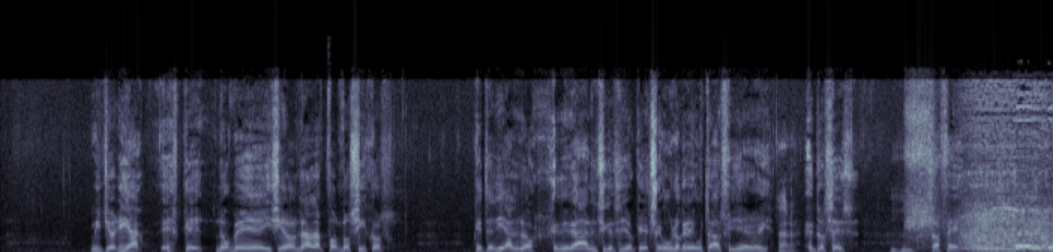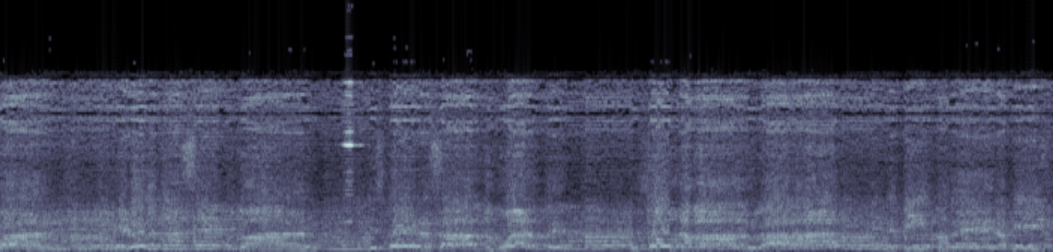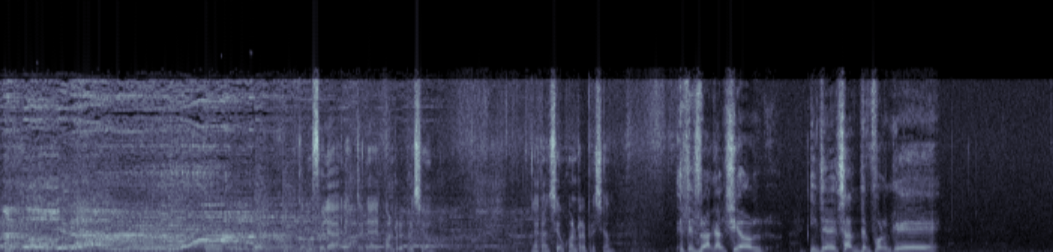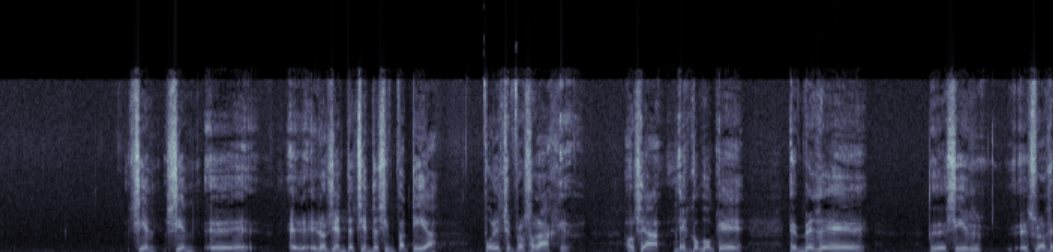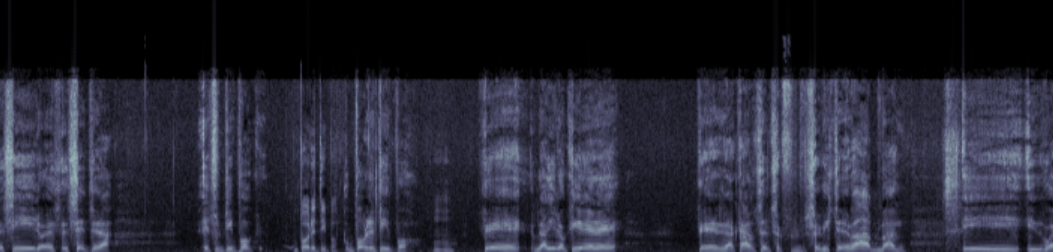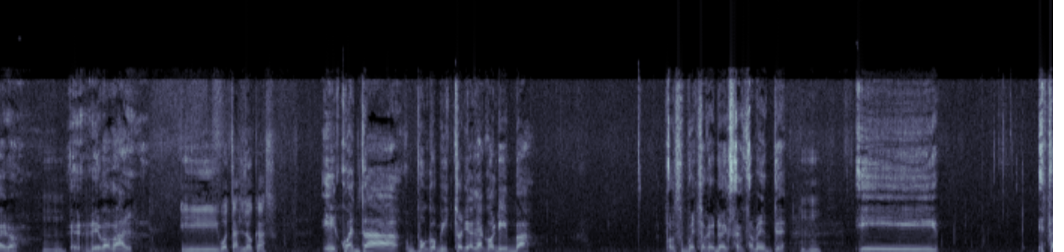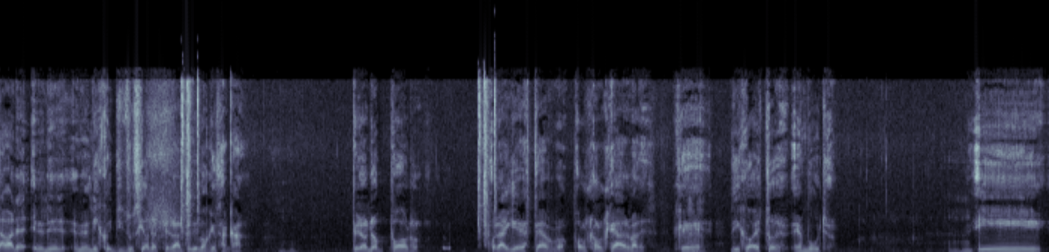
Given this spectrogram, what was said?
Mi teoría es que no me hicieron nada por los hijos que tenían los generales y qué sé yo, que seguro que les gustaba Fidel. Claro. Entonces, zafé. Muy mal y esperas a tu muerte justo una madrugada el mismo de la misma sociedad. ¿Cómo fue la, la historia de Juan Represión? La canción Juan Represión. Esta es una canción interesante porque eh, el, el oyente siente simpatía por ese personaje. O sea, es como que en vez de, de decir es un asesino, es- etcétera, es un tipo, Un pobre tipo. un pobre tipo que nadie lo quiere, que en la cárcel se, se viste de Batman y, y bueno, eh, le va mal. ¿Y Botas Locas? Y cuenta un poco mi historia de la colimba, por supuesto que no exactamente, y estaba en el, en el disco Instituciones, pero la tuvimos que sacar. Pero no por, por alguien externo, por Jorge Álvarez, que dijo esto es, es mucho. Y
